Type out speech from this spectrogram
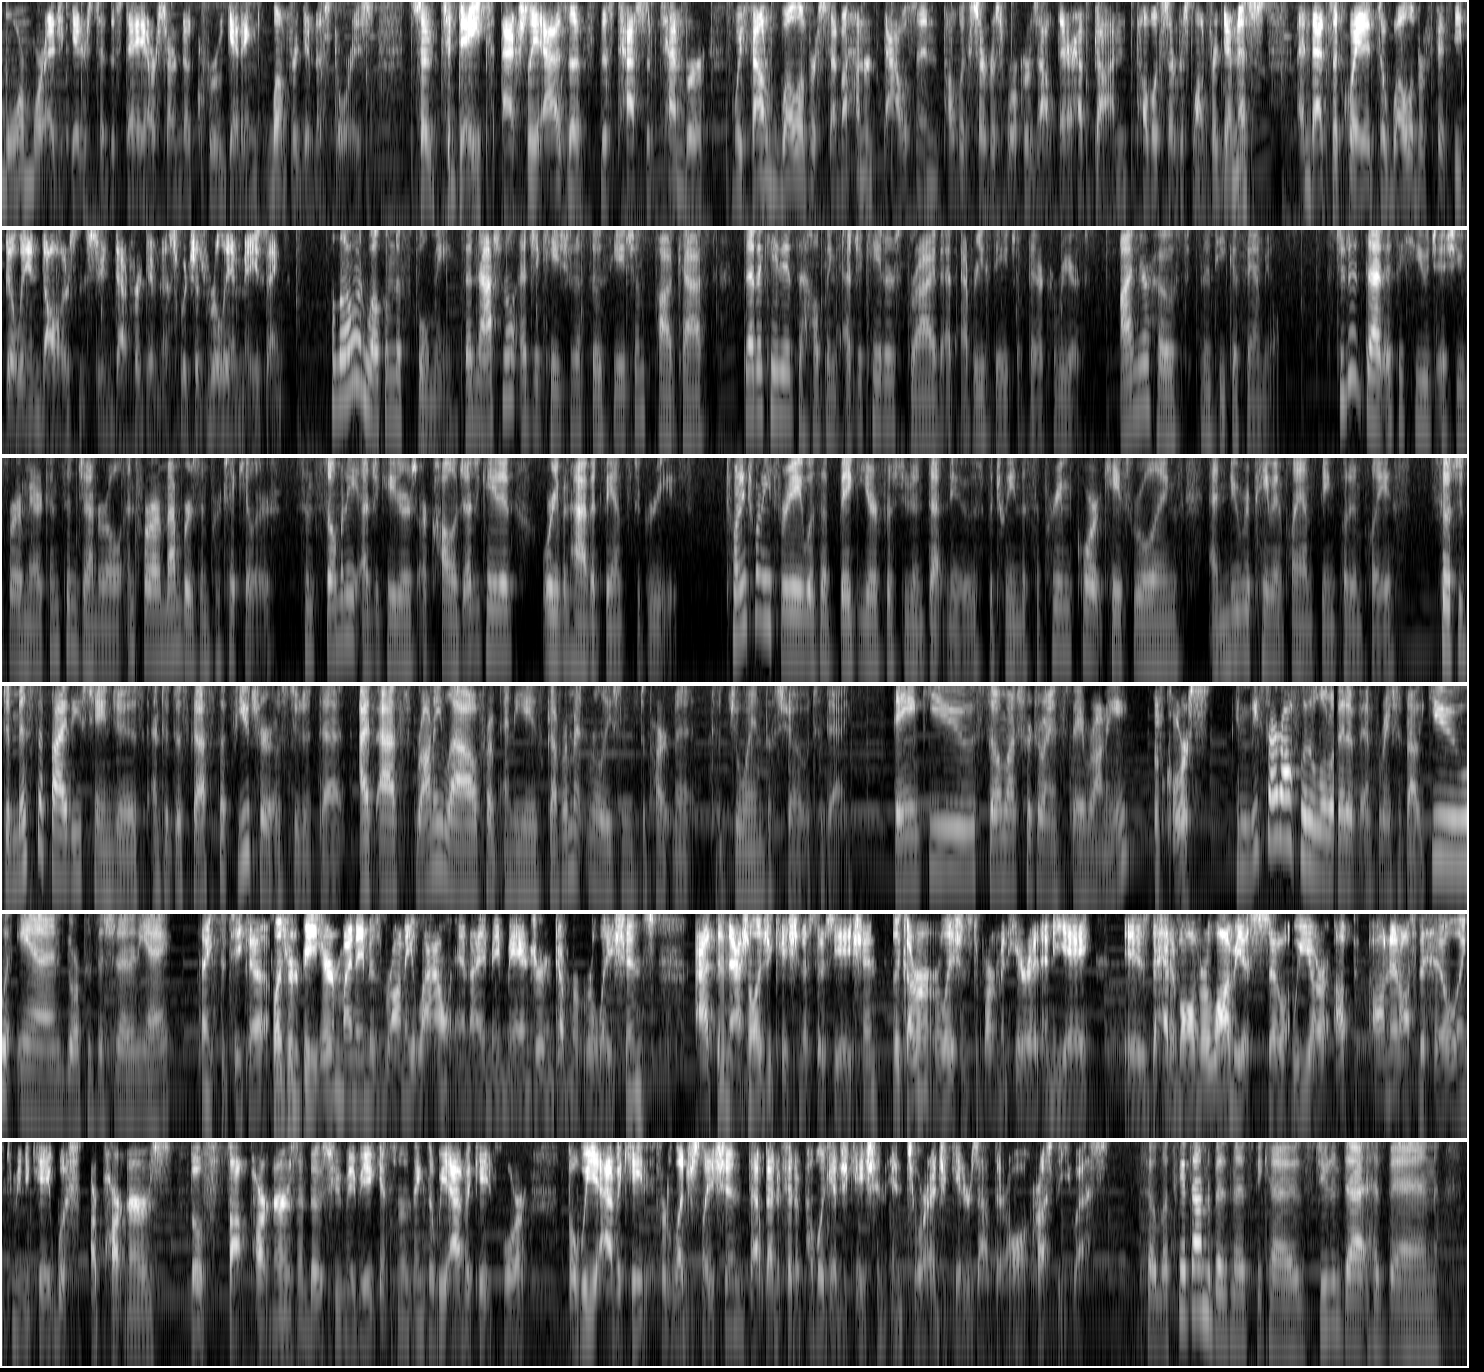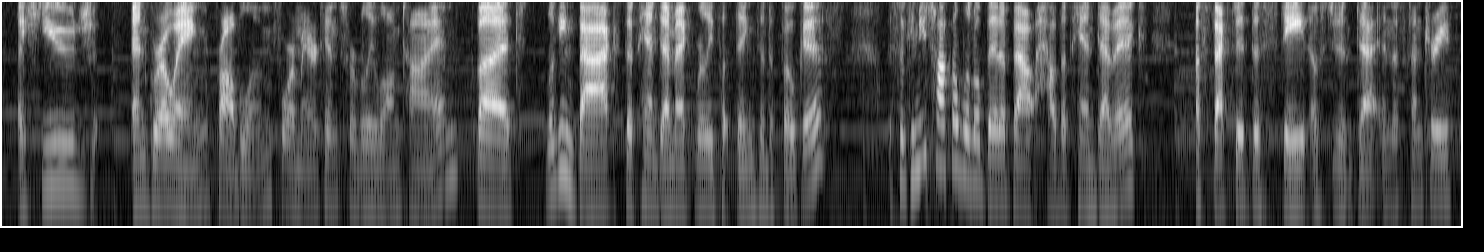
more and more educators to this day are starting to accrue getting loan forgiveness stories. So to date, actually, as of this past September, we found well over 700,000 public service workers out there have gotten public service loan forgiveness. And that's equated to well over $50 billion in student debt forgiveness, which is really amazing. Hello and welcome to School Me, the National Education Association's podcast dedicated to helping educators thrive at every stage of their careers. I'm your host, Natika Samuels. Student debt is a huge issue for Americans in general and for our members in particular, since so many educators are college educated or even have advanced degrees. 2023 was a big year for student debt news between the Supreme Court case rulings and new repayment plans being put in place. So, to demystify these changes and to discuss the future of student debt, I've asked Ronnie Lau from NEA's Government Relations Department to join the show today. Thank you so much for joining us today, Ronnie. Of course. Can we start off with a little bit of information about you and your position at NEA? Thanks, Natika. Pleasure to be here. My name is Ronnie Lau, and I am a manager in government relations at the National Education Association. The government relations department here at NEA is the head of all of our lobbyists. So we are up on and off the hill and communicate with our partners, both thought partners and those who may be against some of the things that we advocate for. But we advocate for legislation that benefit public education and to our educators out there all across the US. So let's get down to business because student debt has been a huge and growing problem for Americans for a really long time. But looking back, the pandemic really put things into focus. So, can you talk a little bit about how the pandemic affected the state of student debt in this country?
